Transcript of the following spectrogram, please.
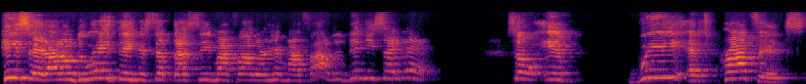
He said, I don't do anything except I see my Father and hear my Father. Didn't he say that? So if we as prophets,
